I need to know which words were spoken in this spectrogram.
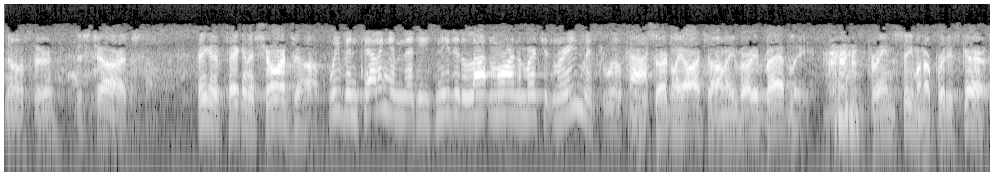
No, sir. Discharged. Thinking of taking a shore job. We've been telling him that he's needed a lot more in the Merchant Marine, Mr. You Wilcox. certainly are, Tommy, very badly. Trained seamen are pretty scarce.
